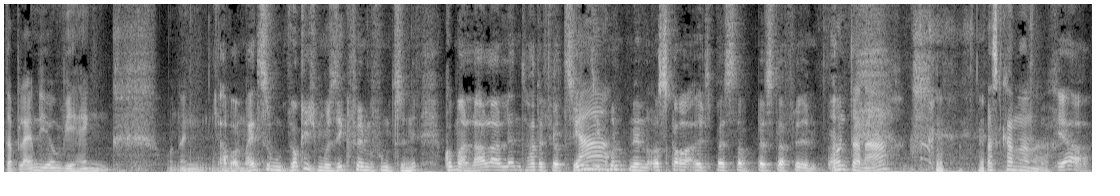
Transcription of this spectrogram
da bleiben die irgendwie hängen. Und dann, Aber meinst du wirklich, Musikfilme funktionieren? Guck mal, La La Land hatte für 10 Ja. Sekunden den Oscar als bester, bester Film. und danach? Was kam danach? Ja,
